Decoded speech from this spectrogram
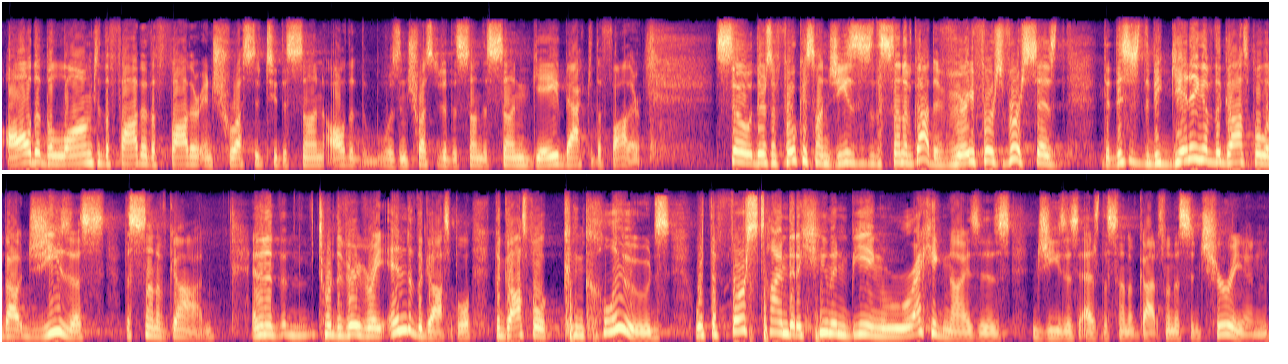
All that belonged to the Father, the Father entrusted to the Son. All that was entrusted to the Son, the Son gave back to the Father. So there's a focus on Jesus as the Son of God. The very first verse says that this is the beginning of the gospel about Jesus, the Son of God. And then toward the very, very end of the gospel, the gospel concludes with the first time that a human being recognizes Jesus as the Son of God. It's when the centurion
